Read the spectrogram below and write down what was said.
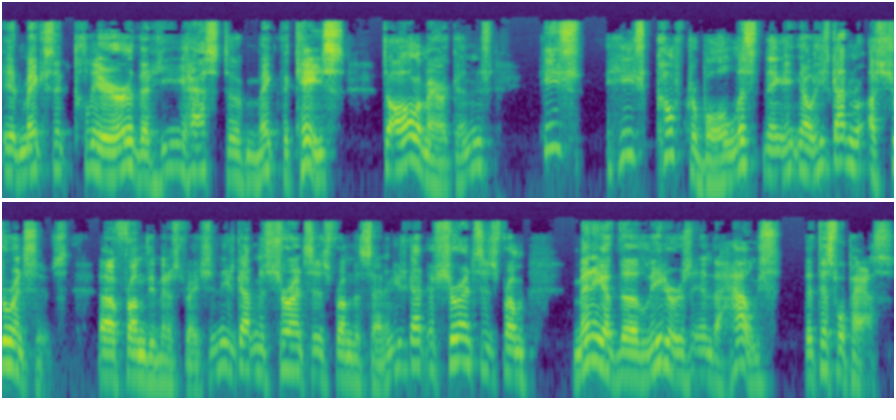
it makes it clear that he has to make the case to all Americans. He's he's comfortable listening. You know, he's gotten assurances uh, from the administration. He's gotten assurances from the Senate. He's gotten assurances from many of the leaders in the House that this will pass.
